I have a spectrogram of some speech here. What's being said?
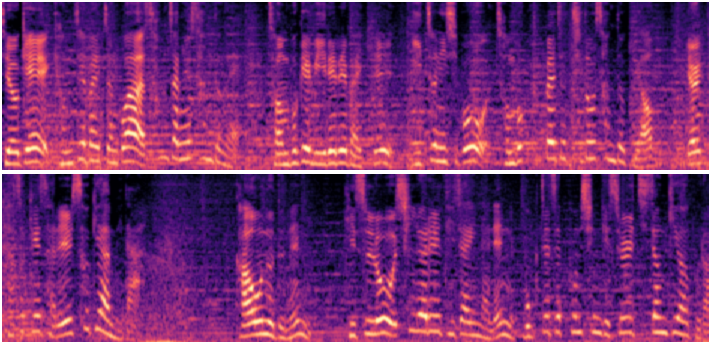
지역의 경제 발전과 성장을 선도해 전북의 미래를 밝힐 2025 전북특별자치도 선도기업 15개 사를 소개합니다. 가오누드는 기술로 신뢰를 디자인하는 목재 제품 신기술 지정 기업으로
